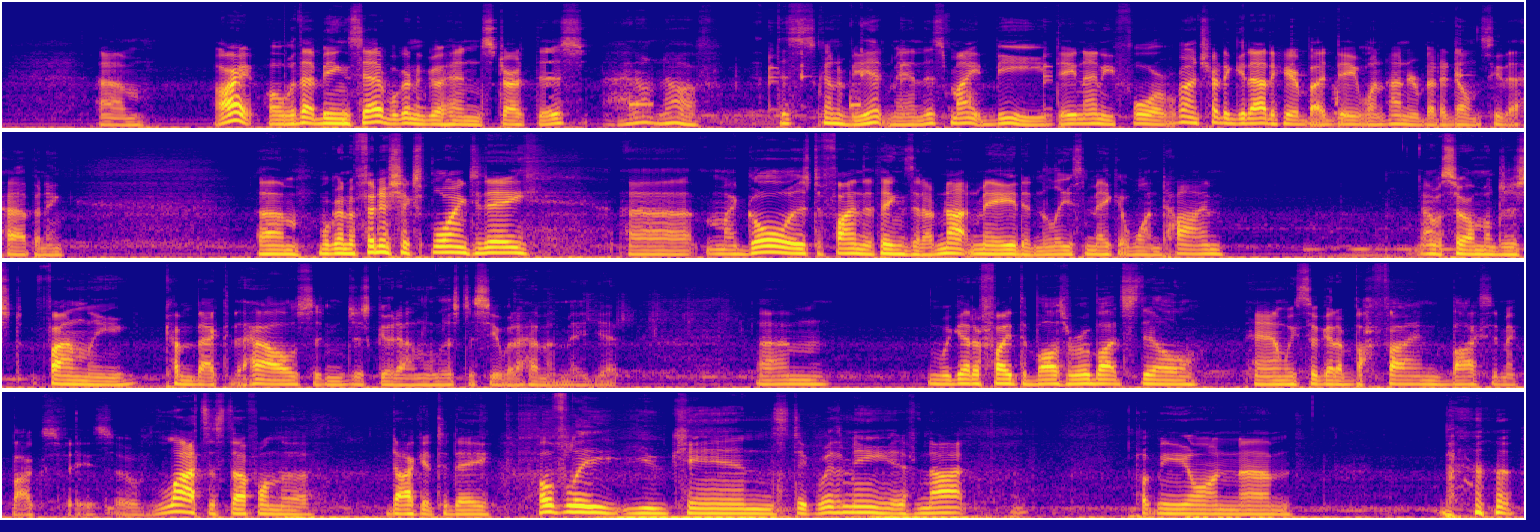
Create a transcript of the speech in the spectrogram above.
Um, all right. Well, with that being said, we're going to go ahead and start this. I don't know if, this is going to be it, man. This might be day 94. We're going to try to get out of here by day 100, but I don't see that happening. Um, we're going to finish exploring today. Uh, my goal is to find the things that I've not made and at least make it one time. So I'm going to just finally come back to the house and just go down the list to see what I haven't made yet. Um, we got to fight the boss robot still, and we still got to find Boxy McBoxface. So lots of stuff on the docket today. Hopefully you can stick with me. If not, put me on um,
